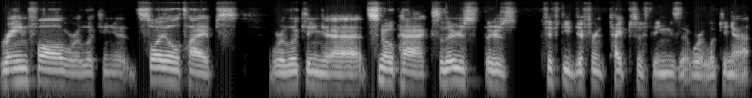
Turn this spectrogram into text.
rainfall, we're looking at soil types, we're looking at snowpack. So there's there's 50 different types of things that we're looking at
